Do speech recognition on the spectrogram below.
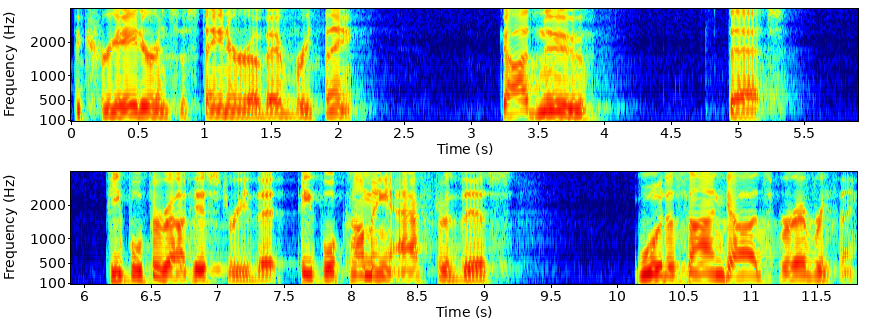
the creator and sustainer of everything. God knew that people throughout history that people coming after this would assign gods for everything,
